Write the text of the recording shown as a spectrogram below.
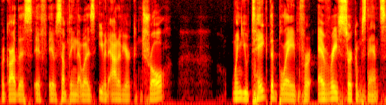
regardless if it was something that was even out of your control, when you take the blame for every circumstance,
